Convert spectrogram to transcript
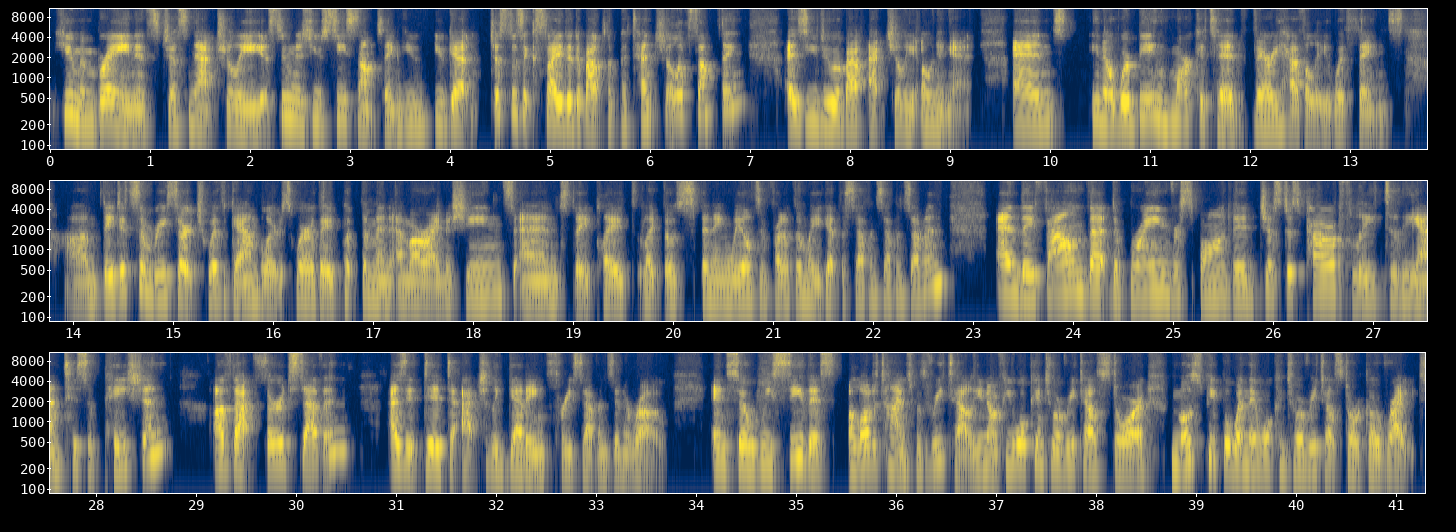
human brain is just naturally as soon as you see something you you get just as excited about the potential of something as you do about actually owning it. And you know we're being marketed very heavily with things um, they did some research with gamblers where they put them in mri machines and they played like those spinning wheels in front of them where you get the 777 and they found that the brain responded just as powerfully to the anticipation of that third seven as it did to actually getting three sevens in a row. And so we see this a lot of times with retail. You know, if you walk into a retail store, most people, when they walk into a retail store, go right.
